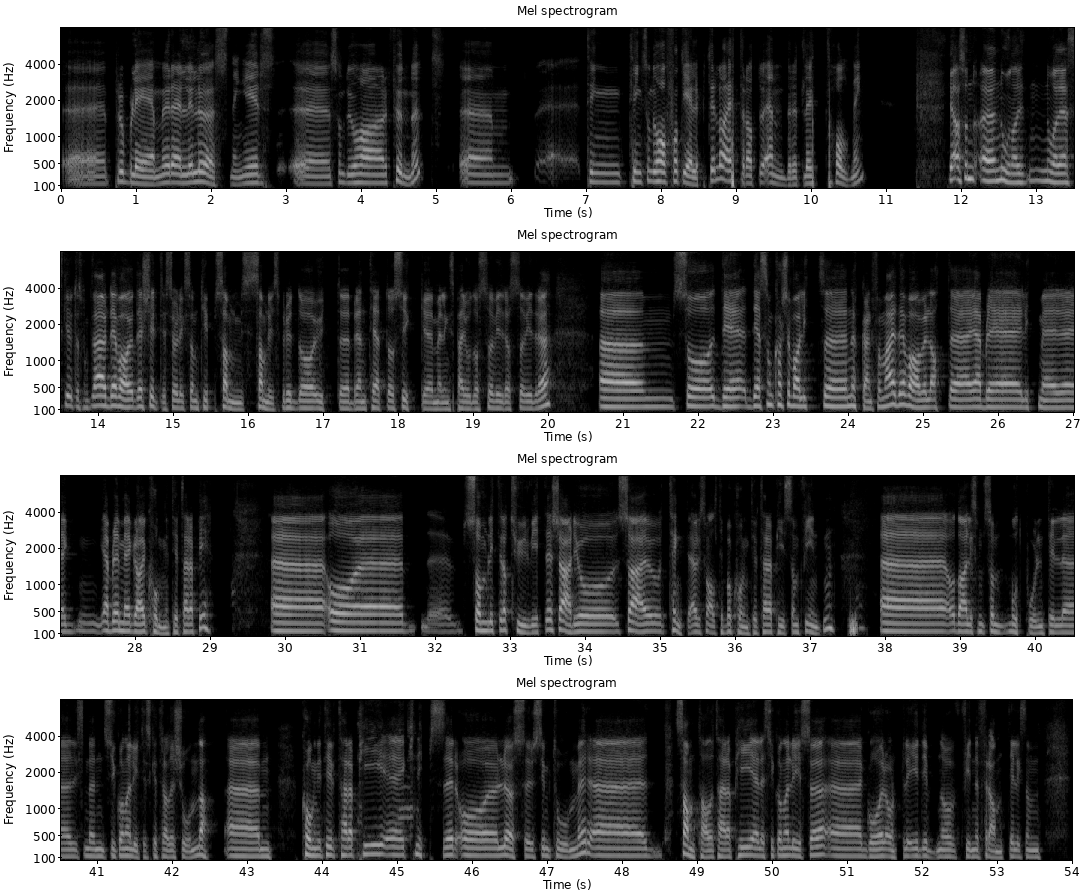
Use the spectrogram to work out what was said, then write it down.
uh, problemer eller løsninger eh, som du har funnet. Eh, ting, ting som du har fått hjelp til da, etter at du endret litt holdning? Ja, altså eh, Noen av, noe av det jeg skrev utgangspunktet der, det, var jo, det skyldtes jo liksom typ samlivsbrudd og utbrenthet og sykemeldingsperiode osv. osv. Um, så det, det, som kanskje var litt uh, nøkkelen for meg, det var vel at uh, jeg ble litt mer Jeg ble mer glad i kognitiv terapi. Uh, og uh, som litteraturviter så er det jo, så er jo tenkte jeg liksom alltid på kognitiv terapi som fienden. Uh, og da liksom som motpolen til liksom den psykoanalytiske tradisjonen, da. Kognitiv terapi knipser og løser symptomer. samtaleterapi eller psykoanalyse går ordentlig i dybden og finner fram til liksom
